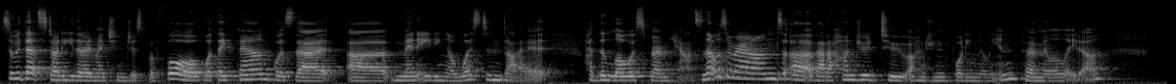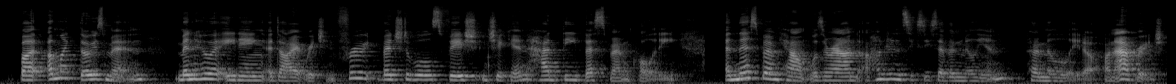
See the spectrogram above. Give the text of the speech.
So, with that study that I mentioned just before, what they found was that uh, men eating a Western diet had the lowest sperm counts, and that was around uh, about 100 to 140 million per milliliter. But unlike those men, men who were eating a diet rich in fruit, vegetables, fish, and chicken had the best sperm quality, and their sperm count was around 167 million per milliliter on average.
